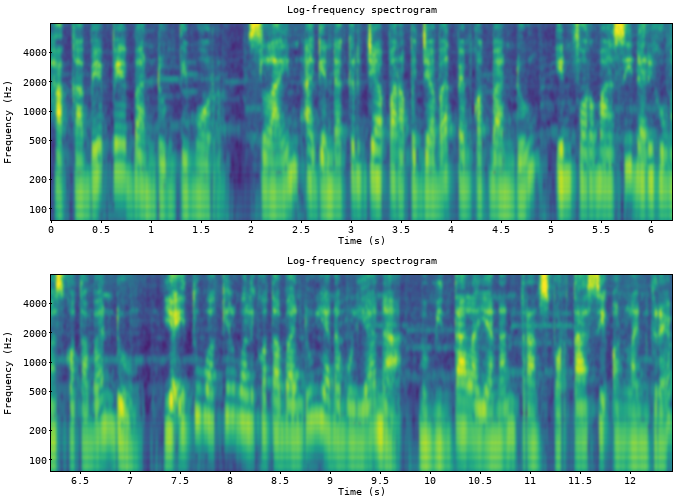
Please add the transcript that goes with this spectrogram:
HKBP Bandung Timur. Selain agenda kerja para pejabat Pemkot Bandung, informasi dari Humas Kota Bandung, yaitu Wakil Wali Kota Bandung Yana Mulyana, meminta layanan transportasi online Grab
